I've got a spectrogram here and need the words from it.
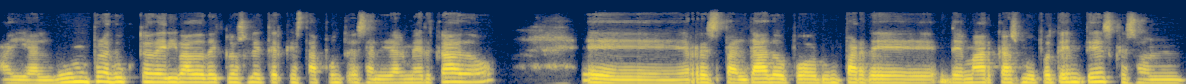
hay algún producto derivado de Closletter que está a punto de salir al mercado eh, respaldado por un par de, marcas muy potentes que son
